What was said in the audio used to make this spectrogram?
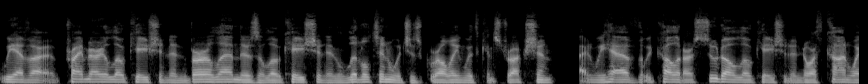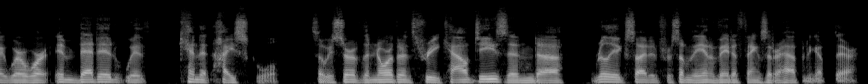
we have a primary location in Berlin. There's a location in Littleton, which is growing with construction. And we have, we call it our pseudo location in North Conway, where we're embedded with Kennett High School. So we serve the northern three counties and, uh, really excited for some of the innovative things that are happening up there.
